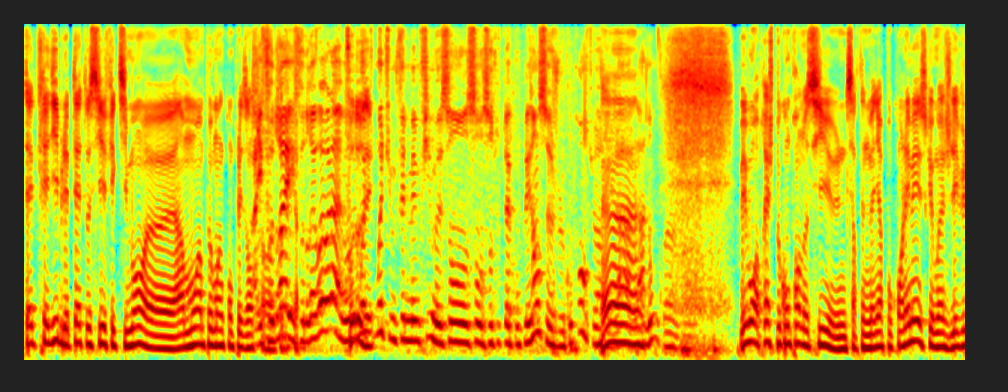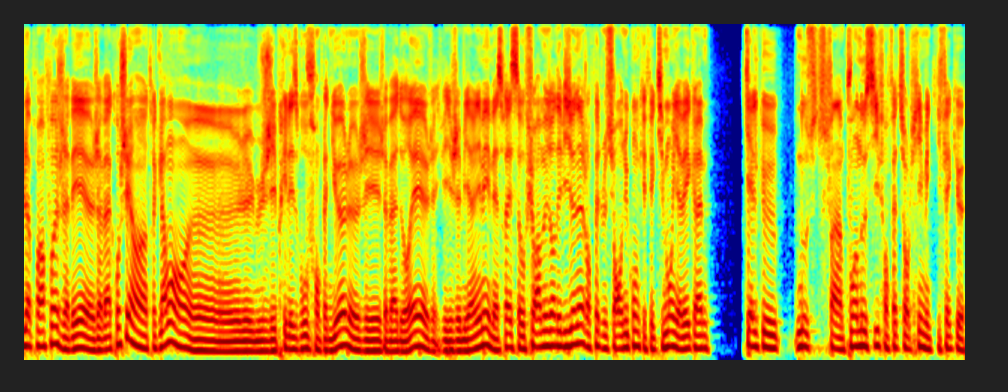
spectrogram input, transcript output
peut-être crédible et peut-être aussi effectivement un moins un peu moins de complaisance. Ah, il sur- faudrait, il faudrait, ouais, voilà. Faut moi, tu- moi, tu me fais le même film sans, sans, sans toute la complaisance, je le comprends, tu vois. Ah. Là, là, non, quoi. Mais bon, après, je peux comprendre aussi d'une certaine manière pourquoi on l'aimait, parce que moi, je l'ai vu la première fois, j'avais, j'avais accroché, hein, très clairement. hein. Euh, j'ai pris les sbroufs en pleine gueule, j'avais adoré, j'ai, bien aimé. Mais c'est vrai, c'est au fur et à mesure des visionnages, en fait, je me suis rendu compte qu'effectivement, il y avait quand même quelques no- enfin, points nocifs en fait sur le film et qui fait que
